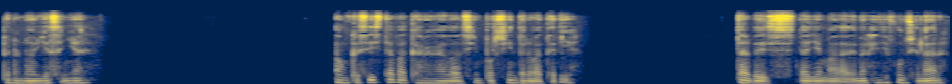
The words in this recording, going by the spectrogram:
pero no había señal, aunque sí estaba cargado al 100% la batería. Tal vez la llamada de emergencia funcionara.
